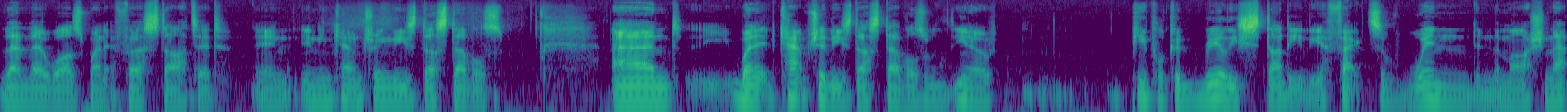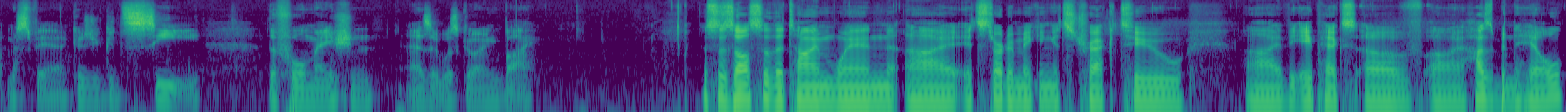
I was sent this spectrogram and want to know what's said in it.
than there was when it first started in, in encountering these dust devils. And when it captured these dust devils, you know, people could really study the effects of wind in the Martian atmosphere because you could see the formation as it was going by. This is also the time when uh, it started making its trek to uh, the apex of uh, Husband Hill,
